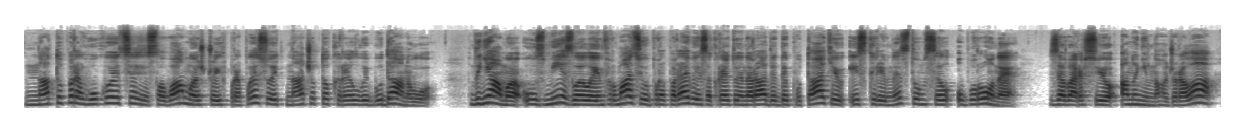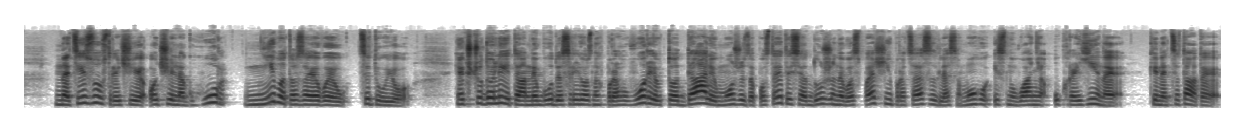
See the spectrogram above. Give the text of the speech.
надто перегукується зі словами, що їх приписують, начебто Кирилові Буданову. Днями у ЗМІ злили інформацію про перебіг закритої наради депутатів із керівництвом сил оборони. За версією анонімного джерела, на цій зустрічі очільник ГУР нібито заявив: цитую: якщо до літа не буде серйозних переговорів, то далі можуть запуститися дуже небезпечні процеси для самого існування України. Кінець цитати.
